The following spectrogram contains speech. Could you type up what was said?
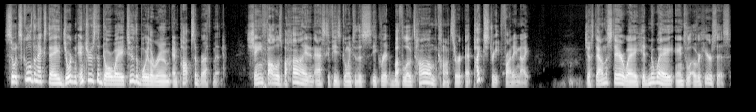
So at school the next day, Jordan enters the doorway to the boiler room and pops a breath mint. Shane follows behind and asks if he's going to the secret Buffalo Tom concert at Pike Street Friday night. Just down the stairway, hidden away, Angela overhears this.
